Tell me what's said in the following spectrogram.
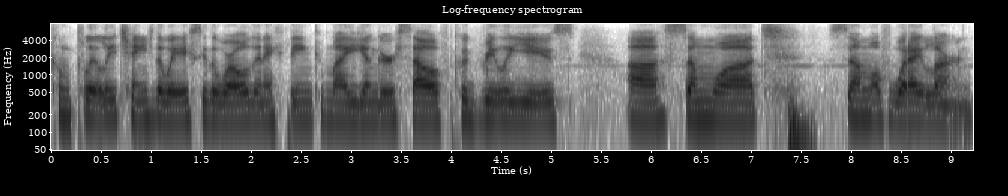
Completely changed the way I see the world, and I think my younger self could really use uh, somewhat some of what I learned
